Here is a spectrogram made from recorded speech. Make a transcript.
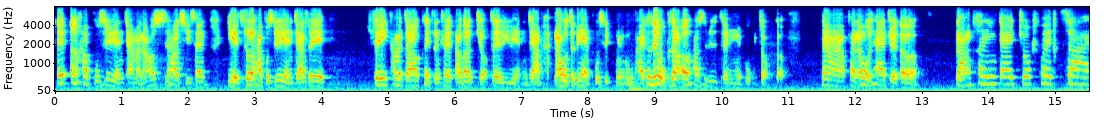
哎，二号不是预言家嘛，然后十号起身也说了他不是预言家，所以所以他们知道可以准确的刀到九这个预言家牌。然后我这边也不是女巫牌，可是我不知道二号是不是真女巫走的。那反正我现在觉得狼坑应该就会在，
